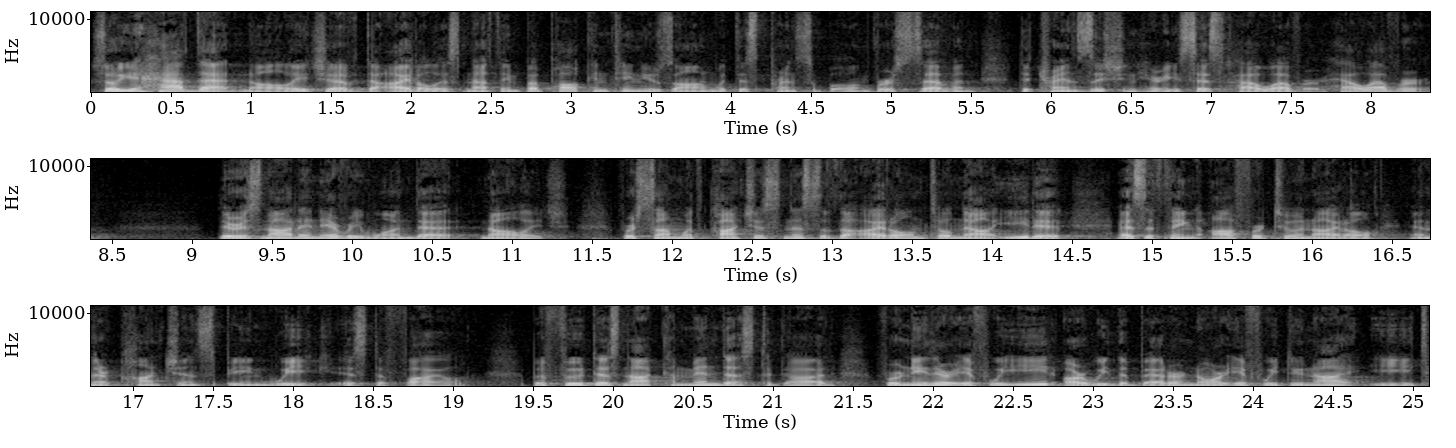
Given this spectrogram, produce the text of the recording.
So you have that knowledge of the idol is nothing, but Paul continues on with this principle in verse 7, the transition here. He says, however, however, there is not in everyone that knowledge. For some with consciousness of the idol until now eat it as a thing offered to an idol, and their conscience being weak is defiled. But food does not commend us to God, for neither if we eat are we the better, nor if we do not eat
